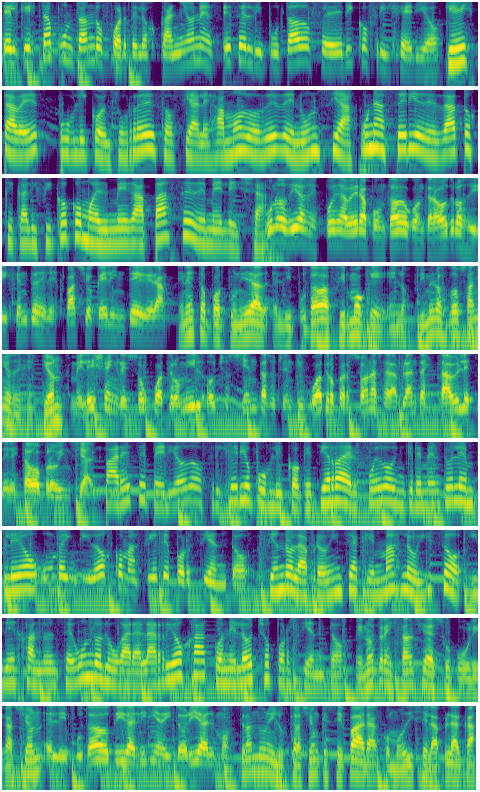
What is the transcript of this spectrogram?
El que está apuntando fuerte los cañones es el diputado Federico Frigerio, que esta vez publicó en sus redes sociales a modo de denuncia una serie de datos que calificó como el megapase de Melella. Unos días después de haber apuntado contra otros dirigentes del espacio que él integra, en esta oportunidad el diputado afirmó que en los primeros dos años de gestión, Melella ingresó 4.884 personas a la planta estable del Estado provincial. Para ese periodo, Frigerio publicó que Tierra del Fuego incrementó el empleo un 22,7%, siendo la provincia que más lo hizo y dejando en segundo lugar a La Rioja con el 8%. En otra instancia de su publicación, el diputado tira línea editorial mostrando una ilustración que separa, como dice la placa,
